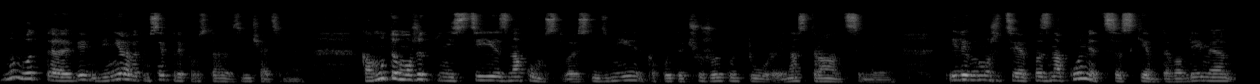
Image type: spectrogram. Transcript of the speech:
Ну вот э, Венера в этом секторе просто замечательная. Кому-то может принести знакомство с людьми какой-то чужой культуры, иностранцами. Или вы можете познакомиться с кем-то во время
